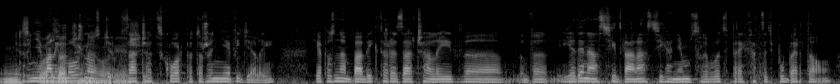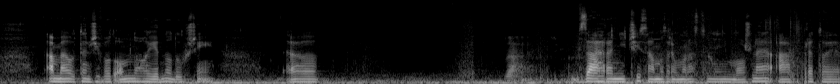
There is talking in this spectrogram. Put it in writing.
ktorí nemali možnosť riešiť. začať skôr, pretože nevideli. Ja poznám baby, ktoré začali v, v 11, 12 a nemuseli vôbec prechádzať pubertou a majú ten život o mnoho jednoduchší. Uh, v zahraničí, samozrejme, u nás to je možné a preto je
